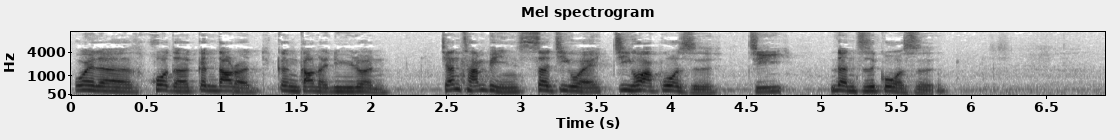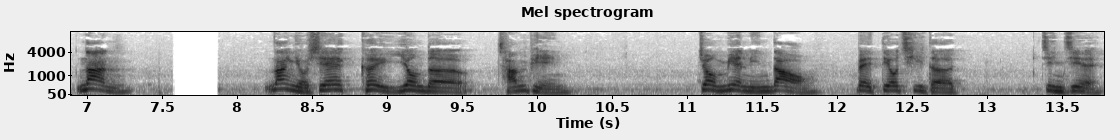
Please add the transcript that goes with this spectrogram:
为了获得更高的更高的利润，将产品设计为计划过时及认知过时，让让有些可以用的产品就面临到被丢弃的境界。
